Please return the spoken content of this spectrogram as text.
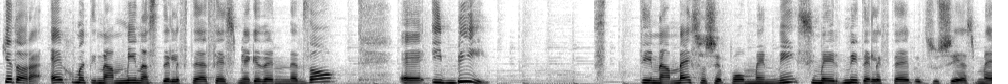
Και τώρα έχουμε την Αμίνα στην τελευταία θέση, μια και δεν είναι εδώ. Ε, η Μπ στην αμέσως επόμενη, σημερινή τελευταία επί της ουσίας, με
